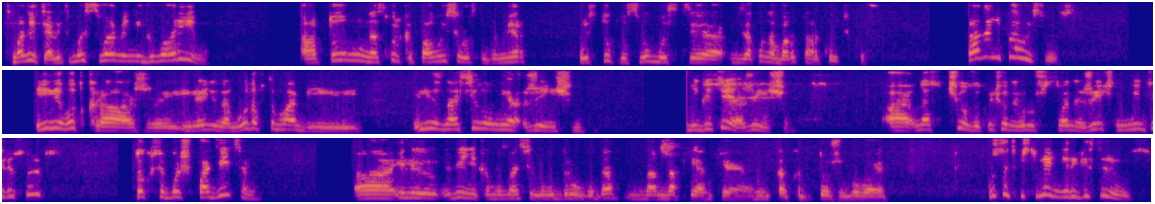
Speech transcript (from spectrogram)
Смотрите, а ведь мы с вами не говорим о том, насколько повысилась, например, преступность в области незаконного оборота наркотиков. Она не повысилась. Или вот кражи, или, я не знаю, год автомобилей, или изнасилование женщин. Не детей, а женщин. А у нас что, заключенные в рушатся войны, женщины не интересуются? Только все больше по детям? А, или веником изнасиловать друга, да, на, на пьянке, ну, как это тоже бывает. Просто эти преступления не регистрируются.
